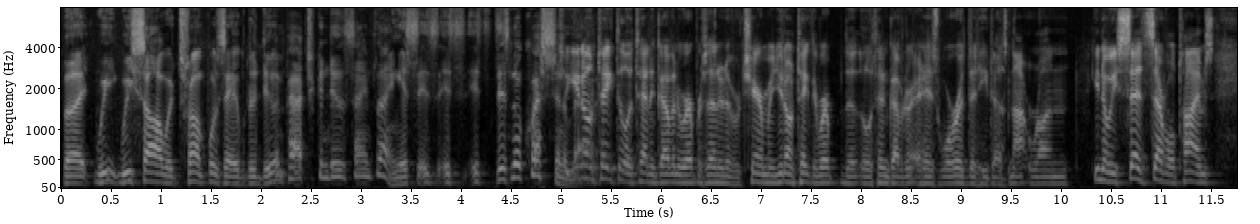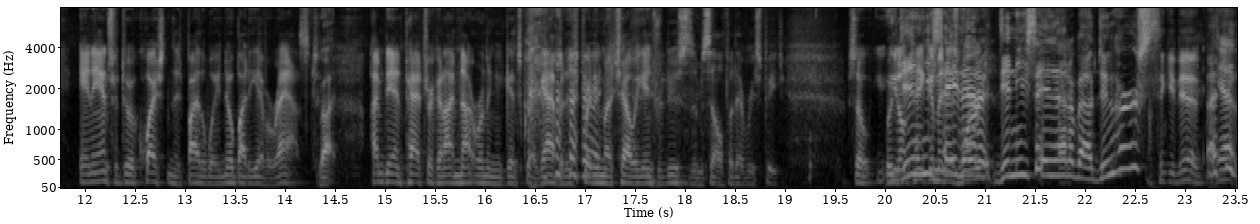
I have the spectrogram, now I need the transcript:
but we, we saw what Trump was able to do, and Patrick can do the same thing. It's, it's, it's, it's there's no question So about you don't it. take the lieutenant governor, representative, or chairman. You don't take the, rep, the, the lieutenant governor at his word that he does not run. You know, he said several times in answer to a question that, by the way, nobody ever asked. Right. I'm Dan Patrick, and I'm not running against Greg Abbott. It's pretty much how he introduces himself at every speech. So you, But you don't didn't take he him at say his that? word. Didn't he say that about Dewhurst? I think he did. I Yep. think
